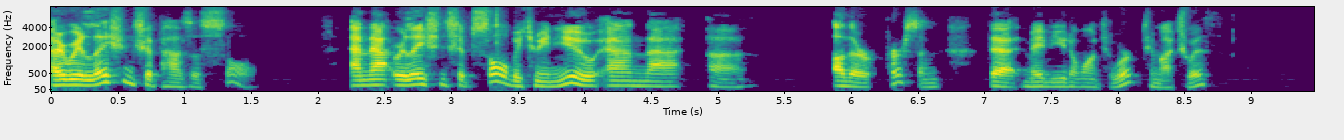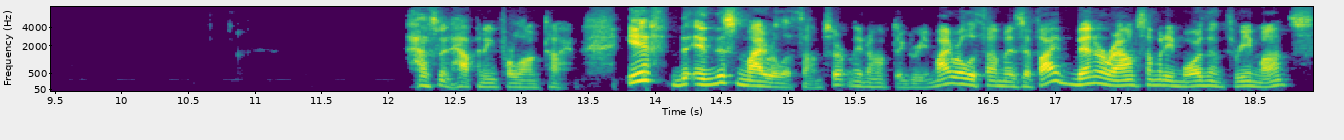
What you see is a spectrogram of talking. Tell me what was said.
A relationship has a soul and that relationship soul between you and that uh, other person that maybe you don't want to work too much with has been happening for a long time. If and this is my rule of thumb certainly don't have to agree. My rule of thumb is if I've been around somebody more than three months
